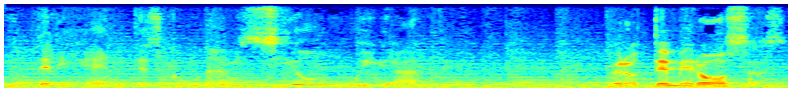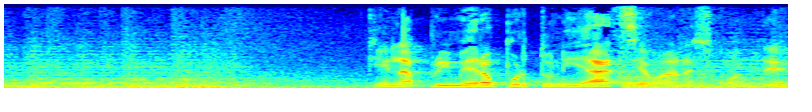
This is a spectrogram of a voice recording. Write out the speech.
inteligentes, con una visión muy grande, pero temerosas, que en la primera oportunidad se van a esconder.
